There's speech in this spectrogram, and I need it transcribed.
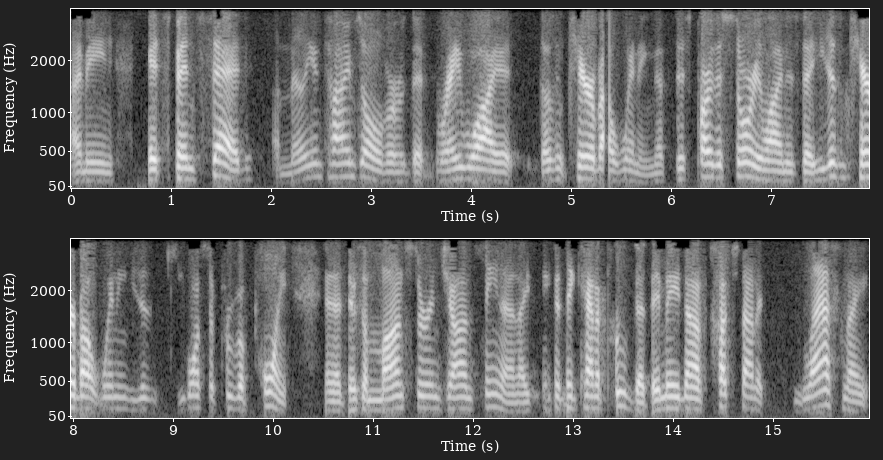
I mean, it's been said a million times over that Bray Wyatt doesn't care about winning. That this part of the storyline is that he doesn't care about winning. He doesn't. He wants to prove a point, and that there's a monster in John Cena. And I think that they kind of proved that. They may not have touched on it last night.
